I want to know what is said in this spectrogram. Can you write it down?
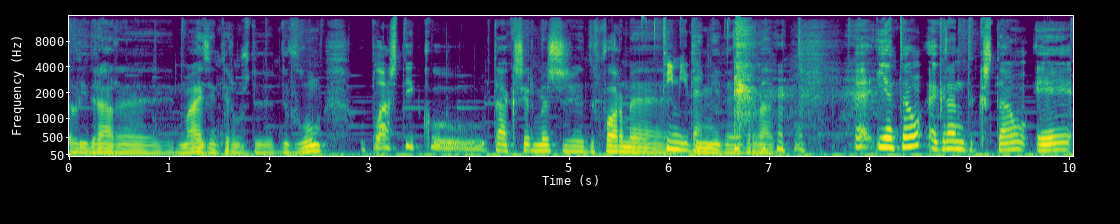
a liderar mais em termos de, de, volume. O plástico está a crescer, mas de forma tímida, tímida é verdade. e então a grande questão é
